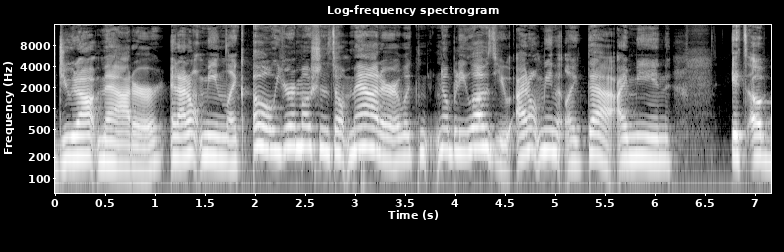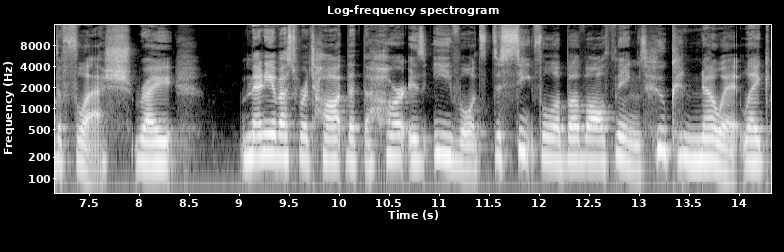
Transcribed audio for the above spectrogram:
do not matter. And I don't mean like, oh, your emotions don't matter. Like nobody loves you. I don't mean it like that. I mean, it's of the flesh, right? Many of us were taught that the heart is evil, it's deceitful above all things. Who can know it? Like,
